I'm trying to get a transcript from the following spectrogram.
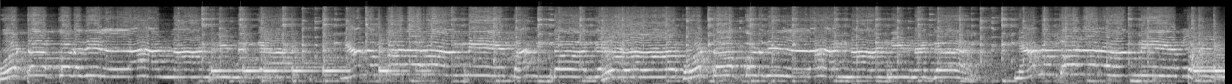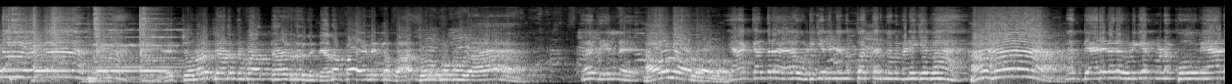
ಫೋಟೋ ಕೊಡುದಿಲ್ಲ ಚಲೋ ಚಡದ್ ಮಾತ್ ಹೇಳ್ರಿ ಇದು ನೆನಪ ಇಲ್ಲಿಕ ಬಾತ್ ಹೋಗ್ಬೋದ ಹೌದಿಲ್ಲ ಹೌದು ಹೌದು ಹೌದು. ಯಾಕಂದ್ರ ಹುಡುಗಿದ ನೆನಪತ್ತಾರ ನನ್ನ ಮನೆಗೆ ಬಾ. ಹಾ ಹಾ. ಮತ್ ಬ್ಯಾರೆ ಬೇರೆ ಹುಡುಗಿಯರ್ ನೋಡಕ್ ಹೋಗ್ಬ್ಯಾಡ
